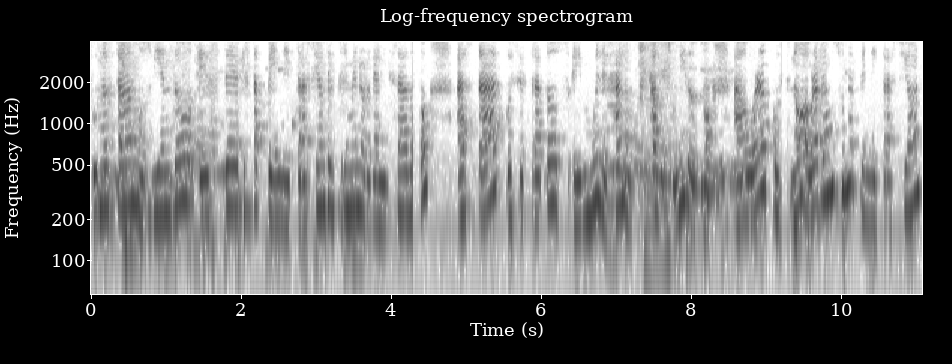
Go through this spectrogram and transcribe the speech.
pues no estábamos viendo este, esta penetración del crimen organizado hasta pues estratos eh, muy lejanos de Estados Unidos, ¿no? Ahora pues no, ahora vemos una penetración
